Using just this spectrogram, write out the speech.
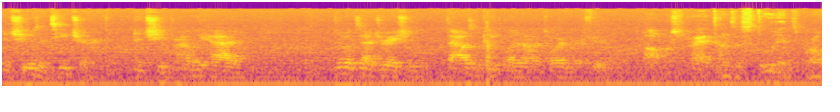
and she was a teacher, and she probably had, no exaggeration, thousand people in an auditorium at her funeral oh, she probably had tons of students, bro.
